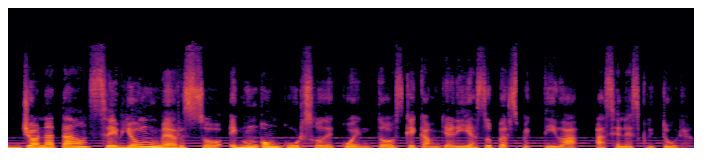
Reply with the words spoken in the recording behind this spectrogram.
Jonathan se vio inmerso en un concurso de cuentos que cambiaría su perspectiva hacia la escritura.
